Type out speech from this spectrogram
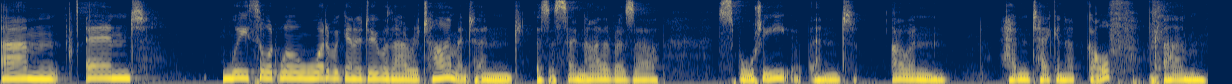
Um, and we thought, well, what are we going to do with our retirement? And as I say, neither of us are sporty, and Owen hadn't taken up golf, um,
